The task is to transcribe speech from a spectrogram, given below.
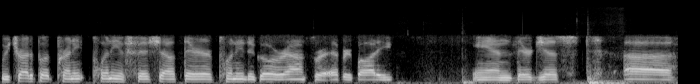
we try to put plenty plenty of fish out there, plenty to go around for everybody, and they're just uh,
